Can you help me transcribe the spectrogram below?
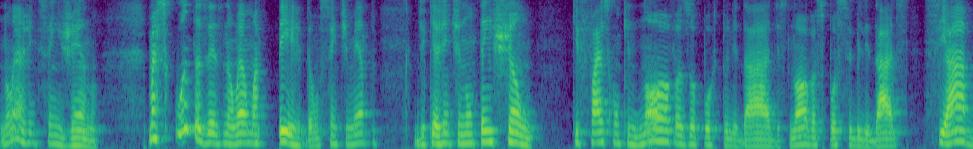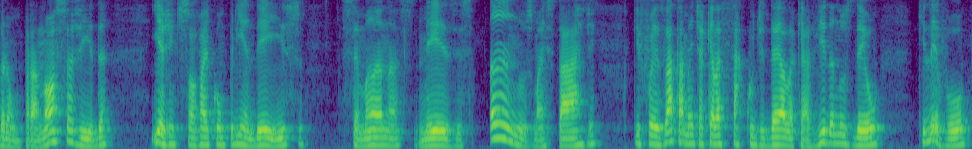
não é a gente ser ingênuo. Mas quantas vezes não é uma perda, um sentimento de que a gente não tem chão, que faz com que novas oportunidades, novas possibilidades se abram para a nossa vida e a gente só vai compreender isso semanas, meses, anos mais tarde que foi exatamente aquela sacudidela que a vida nos deu que levou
